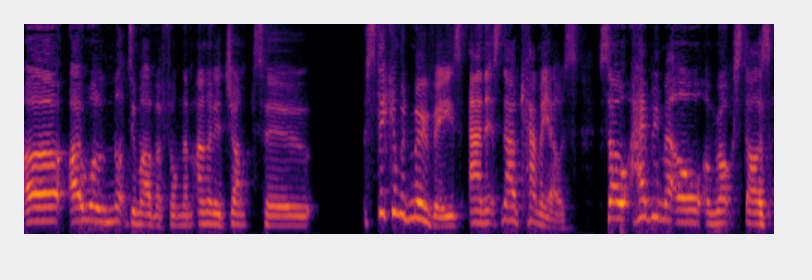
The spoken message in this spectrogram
Uh, I will not do my other film. Then I'm going to jump to sticking with movies, and it's now cameos. So heavy metal and rock stars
